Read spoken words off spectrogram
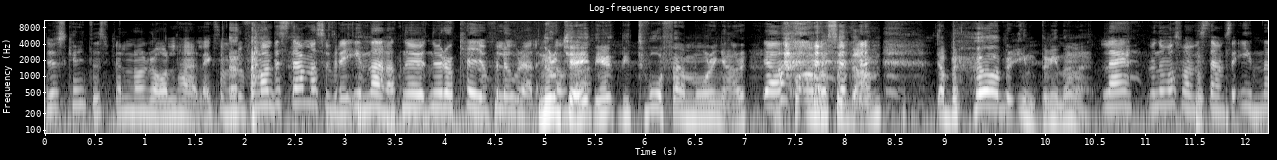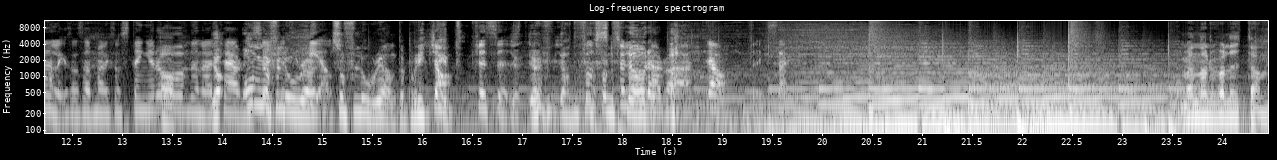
nu ska det inte spela någon roll här liksom. Då får man bestämma sig för det innan att nu, nu är det okej att förlora. Liksom, Nu är det okej, så. det, är- det är två femåringar Ja. på andra sidan. Jag behöver inte vinna den här. Nej, men då måste man bestämma sig innan liksom, så att man liksom stänger av den där Ja, tävlingen om jag förlorar helt. så förlorar jag inte på Ja, riktigt. precis. Jag, jag, jag Fuskförlorar bara. Ja, exakt. Men när du var liten,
